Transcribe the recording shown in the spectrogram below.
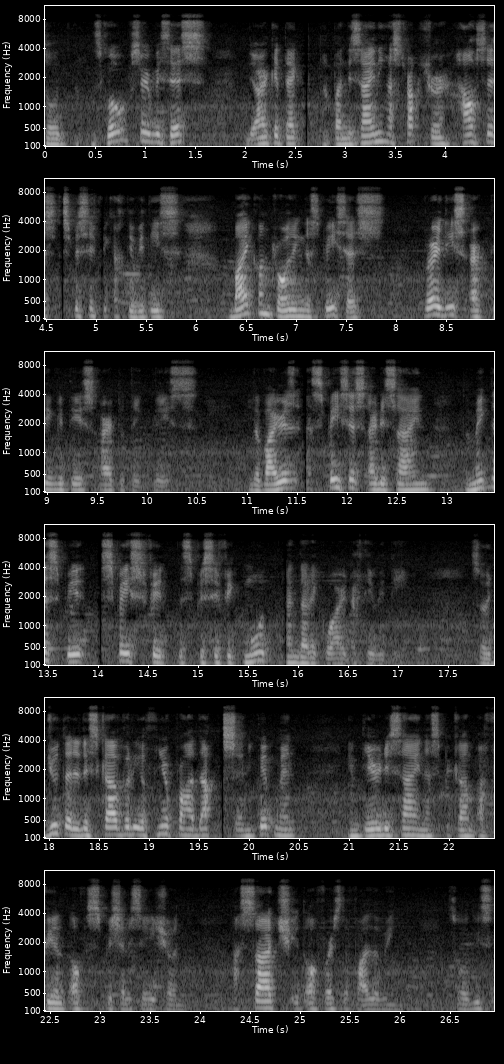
So the scope of services, the architect, upon designing a structure, houses specific activities by controlling the spaces where these activities are to take place. The various spaces are designed to make the spa space fit the specific mood and the required activity. So due to the discovery of new products and equipment, interior design has become a field of specialization. As such, it offers the following. So these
